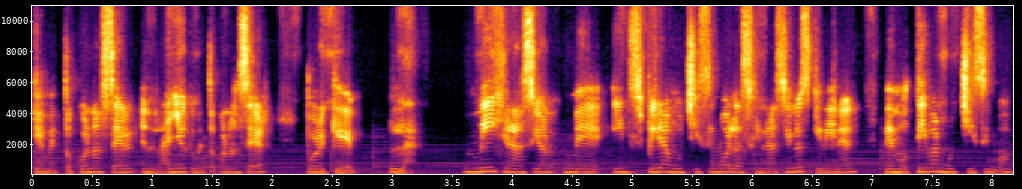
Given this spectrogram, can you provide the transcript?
que me tocó nacer en el año que me tocó nacer, porque la, mi generación me inspira muchísimo, las generaciones que vienen me motivan muchísimo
